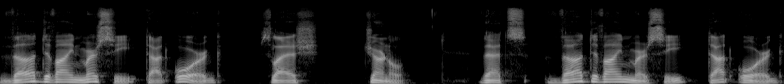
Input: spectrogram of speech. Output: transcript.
thedivinemercy.org slash journal. That's thedivinemercy.org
